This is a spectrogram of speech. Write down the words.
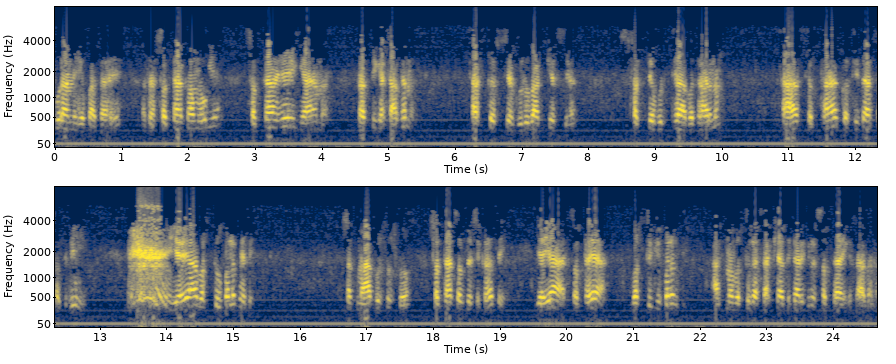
पूरा नहीं हो पाता है। अर्थात श्रद्धा कम हो गया। श्रद्धा है ज्ञान, प्राप्ति का साधन। शास्त्र से गुरुवाक्य से सत्य बुद्धिया अवधारण सा श्रद्धा, कथिता सतभी यया वस्तु उपलब्ध है सत महापुरुष उसको श्रद्धा शब्द से कहते यया श्रद्धया, वस्तु की उपलब्धि आत्मा वस्तु का साक्षात्कार के लिए श्रद्धा एक साधन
